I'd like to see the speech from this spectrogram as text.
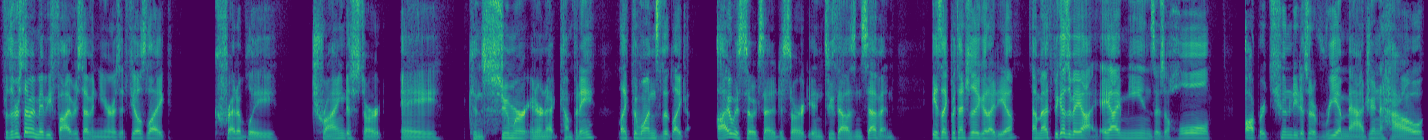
for the first time in maybe five to seven years, it feels like credibly trying to start a consumer internet company, like the ones that like I was so excited to start in 2007, is like potentially a good idea. Um, that's because of AI. AI means there's a whole opportunity to sort of reimagine how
